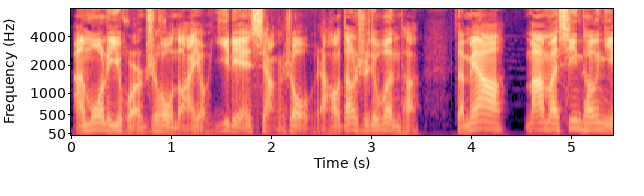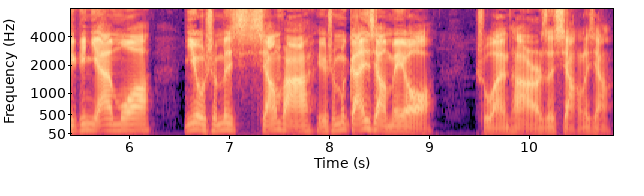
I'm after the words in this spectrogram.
按摩了一会儿之后呢哎呦一脸享受然后当时就问他怎么样妈妈心疼你给你按摩你有什么想法有什么感想没有？说完他儿子想了想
